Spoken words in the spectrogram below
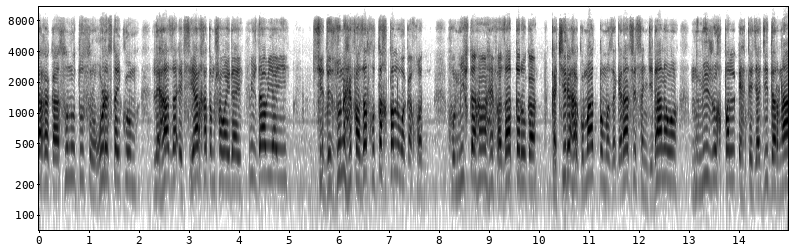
دغه کاسونو تو سر غوړستای کوم. لہذا اف سی آر ختم شوی دی. مش دا ویایي چې د زون حفاظت خو تخپل وکه خود خو میشته ها حفاظت تر وکه. کچیر حکومت په مذاکرات سره سنجیدانه و نو میژو خپل احتجاجي درنا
